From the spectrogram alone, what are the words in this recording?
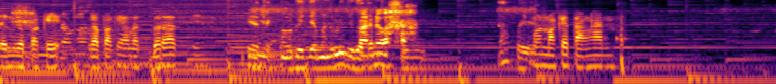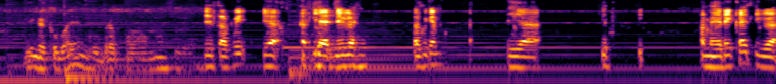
dan nggak pakai nggak pakai alat berat ya Ya teknologi zaman dulu juga kan apa ya? cuma pakai tangan Ini nggak kebayang gue berapa lama sih. ya, tapi ya ya juga tapi kan ya Amerika juga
